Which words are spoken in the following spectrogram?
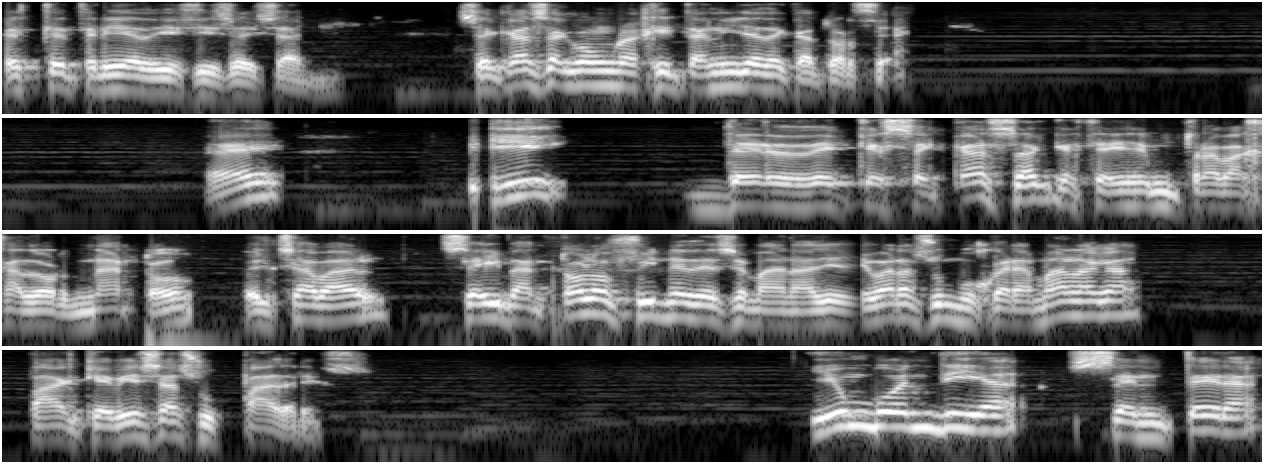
este tenía 16 años. Se casa con una gitanilla de 14 años. ¿Eh? Y desde que se casa, que es un trabajador nato, el chaval, se iba todos los fines de semana a llevar a su mujer a Málaga para que viese a sus padres. Y un buen día se entera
